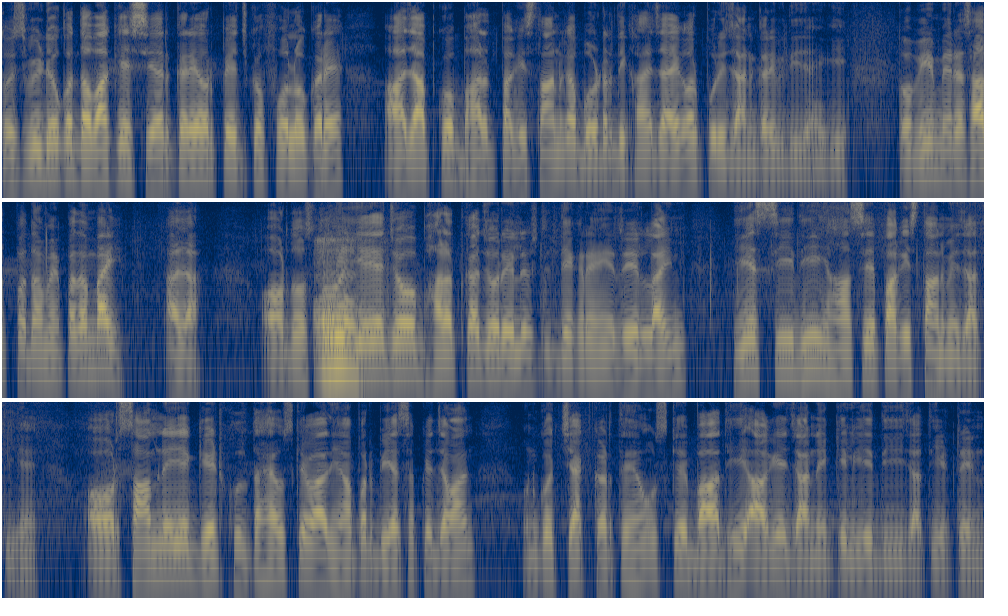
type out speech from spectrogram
तो इस वीडियो को दबा के शेयर करें और पेज को फॉलो करें। आज आपको भारत पाकिस्तान का बॉर्डर दिखाया जाएगा और पूरी जानकारी भी दी जाएगी। तो अभी मेरे साथ पदम है। पदम भाई आजा। और दोस्तों ये जो भारत का जो रेल देख रहे हैं रेल लाइन ये सीधी यहाँ से पाकिस्तान में जाती है। और सामने ये गेट खुलता है उसके बाद यहाँ पर बीएसएफ के जवान उनको चेक करते हैं उसके बाद ही आगे जाने के लिए दी जाती है ट्रेन।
